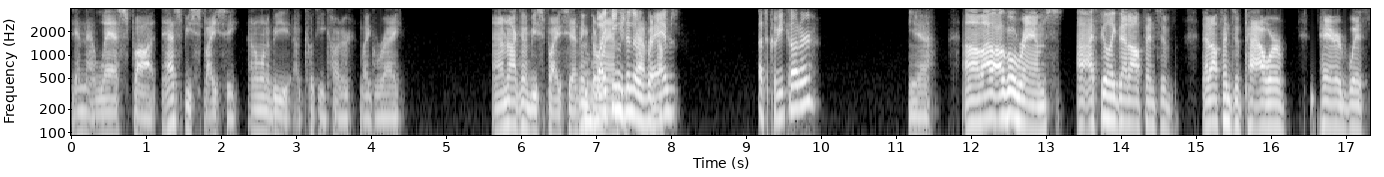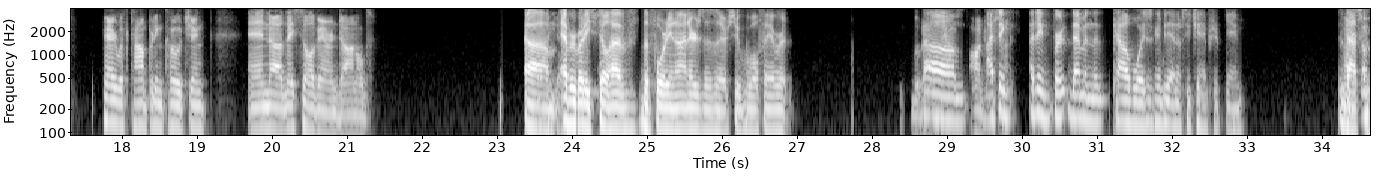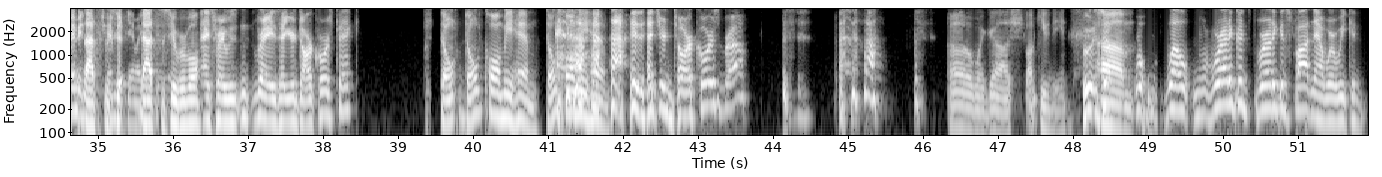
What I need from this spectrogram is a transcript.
in that last spot. It has to be spicy. I don't want to be a cookie cutter like Ray. And I'm not going to be spicy. I think the Vikings and the Rams. Enough... That's cookie cutter. Yeah, um, I'll, I'll go Rams. I feel like that offensive that offensive power paired with paired with competent coaching, and uh, they still have Aaron Donald. Um, everybody still have the 49ers as their Super Bowl favorite. Um, I think I think for them and the Cowboys is going to be the NFC Championship game. That's nice. maybe that's the, game, that's the Super Bowl. Nice, Ray. Was Ray? Is that your dark horse pick? Don't don't call me him. Don't call me him. Is that your dark horse, bro? oh my gosh! Fuck you, Dean. So, um, well, we're at a good we're at a good spot now where we could.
